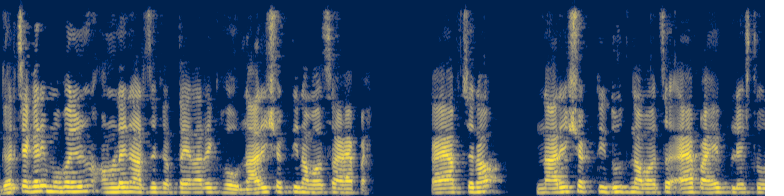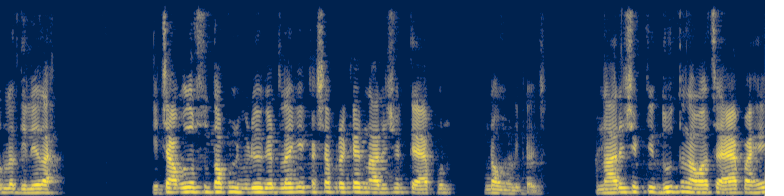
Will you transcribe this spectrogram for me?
घरच्या घरी मोबाईलवरून ऑनलाईन अर्ज करता येणार एक हो नारी शक्ती नावाचं ऍप आहे. काय ऍपचं नाव? नारी शक्ती दूत नावाचं ऍप आहे. प्ले स्टोअरला दिलेलं आहे. याच्या अगोदर सुद्धा आपण व्हिडिओ घेतलाय की कशा प्रकारे नारी शक्ती ऍप डाउनलोड करायचं. नारी शक्ती दूध नावाचं ऍप आहे.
